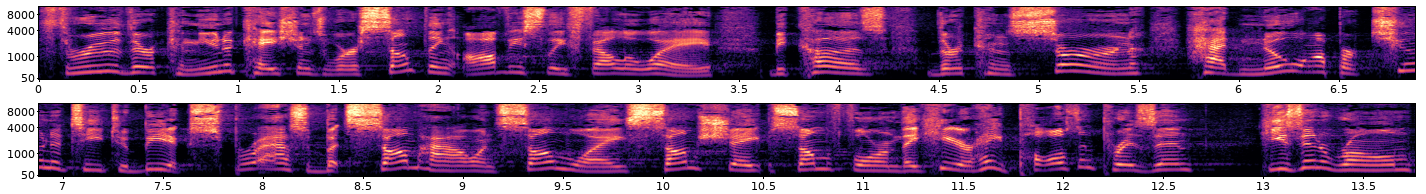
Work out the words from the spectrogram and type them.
through their communications where something obviously fell away because their concern had no opportunity to be expressed, but somehow, in some way, some shape, some form, they hear, hey, Paul's in prison. He's in Rome.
